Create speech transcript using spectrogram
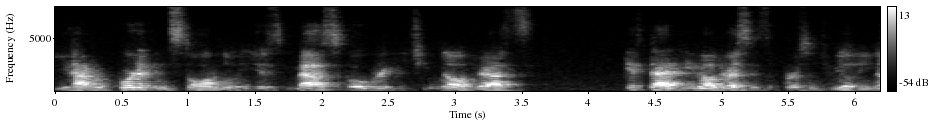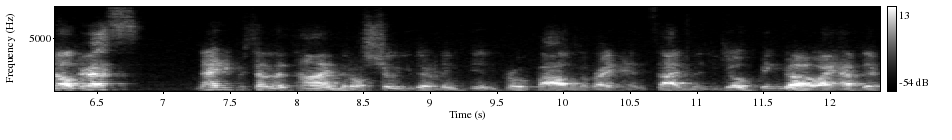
You have Rapportive installed, and then you just mouse over each email address if that email address is the person's real email address, ninety percent of the time, it'll show you their LinkedIn profile on the right-hand side, and then you go, bingo, I have the,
